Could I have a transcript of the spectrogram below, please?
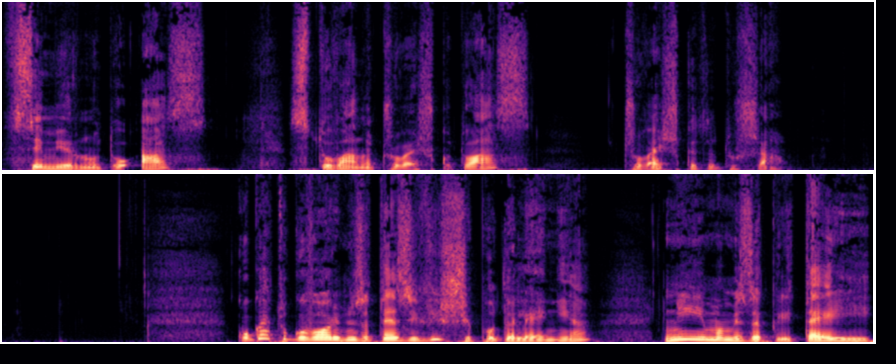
всемирното аз, с това на човешкото аз, човешката душа. Когато говорим за тези висши поделения, ние имаме за критерии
